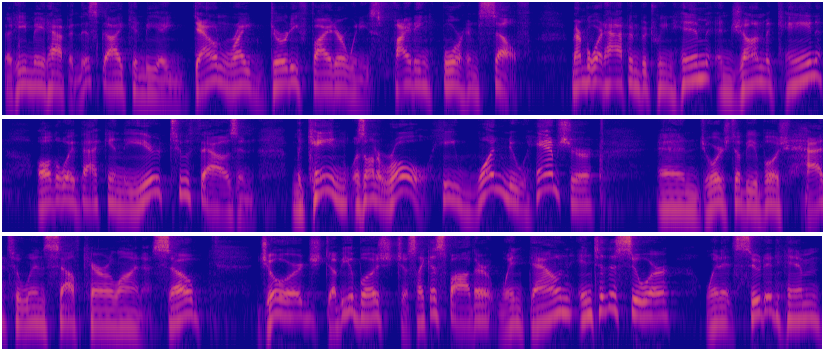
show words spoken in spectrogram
that he made happen. This guy can be a downright dirty fighter when he's fighting for himself. Remember what happened between him and John McCain all the way back in the year 2000? McCain was on a roll. He won New Hampshire, and George W. Bush had to win South Carolina. So, George W. Bush, just like his father, went down into the sewer when it suited him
